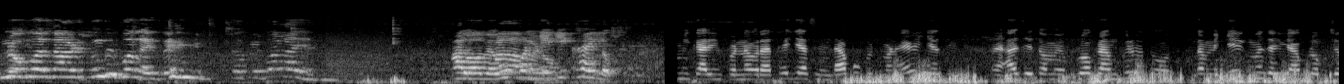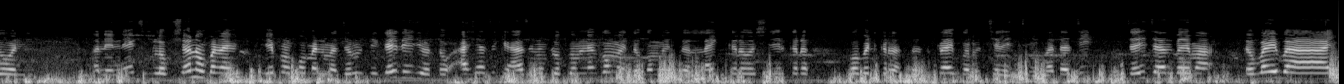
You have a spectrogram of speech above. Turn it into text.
નો બોલતા આવડે તું બોલાય છે તો કે બોલાય હાલો હવે ઉપર પણ મેગી ખાઈ લો મમ્મી કારીન પણ નવરા થઈ ગયા છે ને ધાબુ પર પણ આવી ગયા છે. અને આજે તો અમે પ્રોગ્રામ કર્યો તો તમને કેવી મજા આવી આ બ્લોગ જોવાની. અને નેક્સ્ટ બ્લોગ શાનો બનાવી એ પણ કોમેન્ટમાં જરૂરથી કહી દેજો. તો આશા છે કે આજનો બ્લોગ તમને ગમે તો ગમે તો લાઈક કરો શેર કરો કોમેન્ટ કરો સબસ્ક્રાઈબ કરો. છેલ્લે જય માતાજી. જય જાનભાઈમાં. તો બાય બાય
